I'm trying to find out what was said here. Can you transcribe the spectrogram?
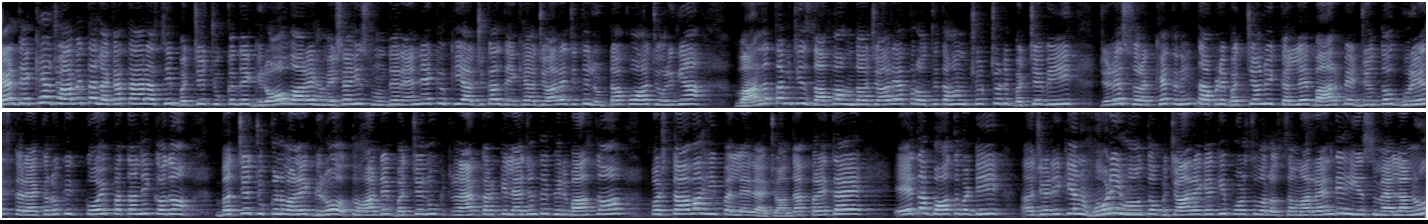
ਇਹ ਦੇਖਿਆ ਜਾਵੇ ਤਾਂ ਲਗਾਤਾਰ ਅਸੀਂ ਬੱਚੇ ਚੁੱਕਣ ਦੇ ਗਿਰੋਹ ਬਾਰੇ ਹਮੇਸ਼ਾ ਹੀ ਸੁਣਦੇ ਰਹਿੰਦੇ ਹਾਂ ਕਿਉਂਕਿ ਅੱਜ ਕੱਲ ਦੇਖਿਆ ਜਾ ਰਿਹਾ ਜਿੱਥੇ ਲੁੱਟਾ ਖੋਹਾ ਚੋਰੀ ਦੀਆਂ ਵਾਰਦਾਤਾਂ ਵਿੱਚ ਇਜ਼ਾਫਾ ਹੁੰਦਾ ਜਾ ਰਿਹਾ ਪਰ ਉੱਥੇ ਤਾਂ ਹੁਣ ਛੋਟੇ ਛੋਟੇ ਬੱਚੇ ਵੀ ਜਿਹੜੇ ਸੁਰੱਖਿਅਤ ਨਹੀਂ ਤਾਂ ਆਪਣੇ ਬੱਚਿਆਂ ਨੂੰ ਇਕੱਲੇ ਬਾਹਰ ਭੇਜਣ ਤੋਂ ਗੁਰੇਜ਼ ਕਰਿਆ ਕਰੋ ਕਿ ਕੋਈ ਪਤਾ ਨਹੀਂ ਕਦੋਂ ਬੱਚੇ ਚੁੱਕਣ ਵਾਲੇ ਗਿਰੋਹ ਤੁਹਾਡੇ ਬੱਚੇ ਨੂੰ ਕਿਡਨੈਪ ਕਰਕੇ ਲੈ ਜਾਣ ਤੇ ਫਿਰ ਬਾਅਦ ਤੋਂ ਪਛਤਾਵਾ ਹੀ ਪੱਲੇ ਰਹਿ ਜਾਂਦਾ। ਪਰ ਇਹ ਤਾਂ ਇਹ ਤਾਂ ਬਹੁਤ ਵੱਡੀ ਜਿਹੜੀ ਕਿ ਅਨਹੋਣੀ ਹੋਣ ਤੋਂ ਬਚਾ ਰਹੇਗਾ ਕਿ ਪੁਲਿਸ ਵੱਲੋਂ ਸਮਾਂ ਰਹਿੰਦੇ ਹੀ ਇਸ ਮਹਿਲਾ ਨੂੰ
